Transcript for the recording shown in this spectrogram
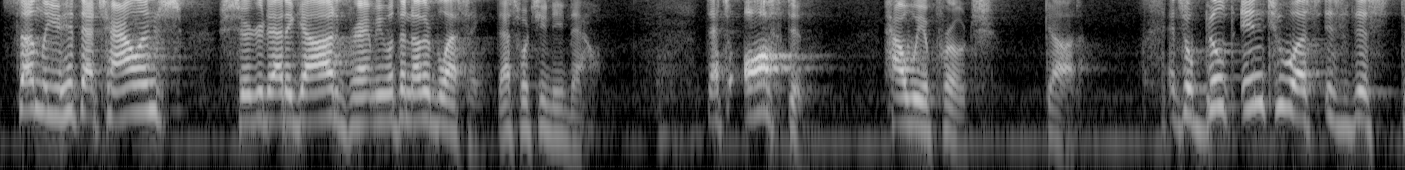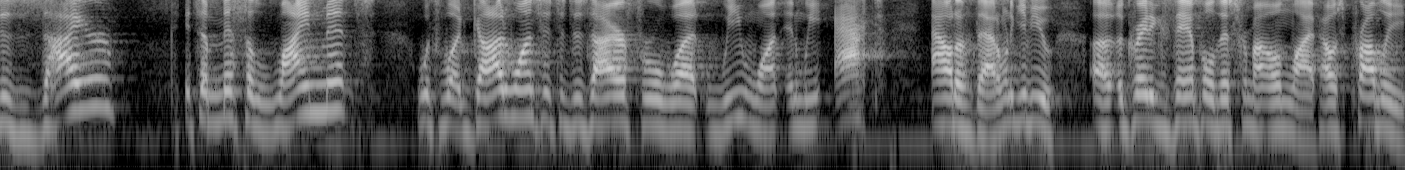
Suddenly you hit that challenge, sugar daddy God, grant me with another blessing. That's what you need now. That's often how we approach God. And so, built into us is this desire, it's a misalignment with what God wants, it's a desire for what we want, and we act out of that. I want to give you a, a great example of this from my own life. I was probably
